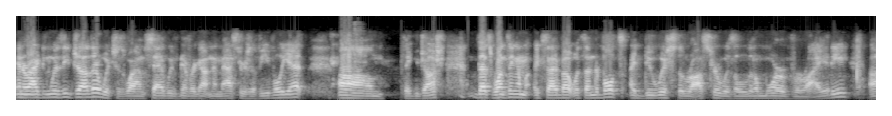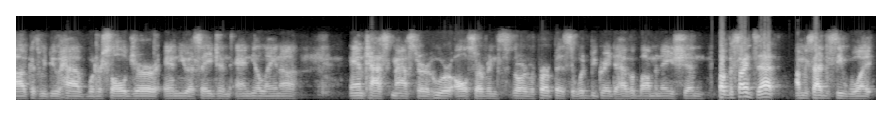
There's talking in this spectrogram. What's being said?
interacting with each other, which is why I'm sad we've never gotten a Masters of Evil yet. Um, thank you, Josh. That's one thing I'm excited about with Thunderbolts. I do wish the roster was a little more variety because uh, we do have Winter Soldier and U.S. Agent and Yelena and Taskmaster, who are all serving sort of a purpose. It would be great to have Abomination. But besides that, I'm excited to see what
